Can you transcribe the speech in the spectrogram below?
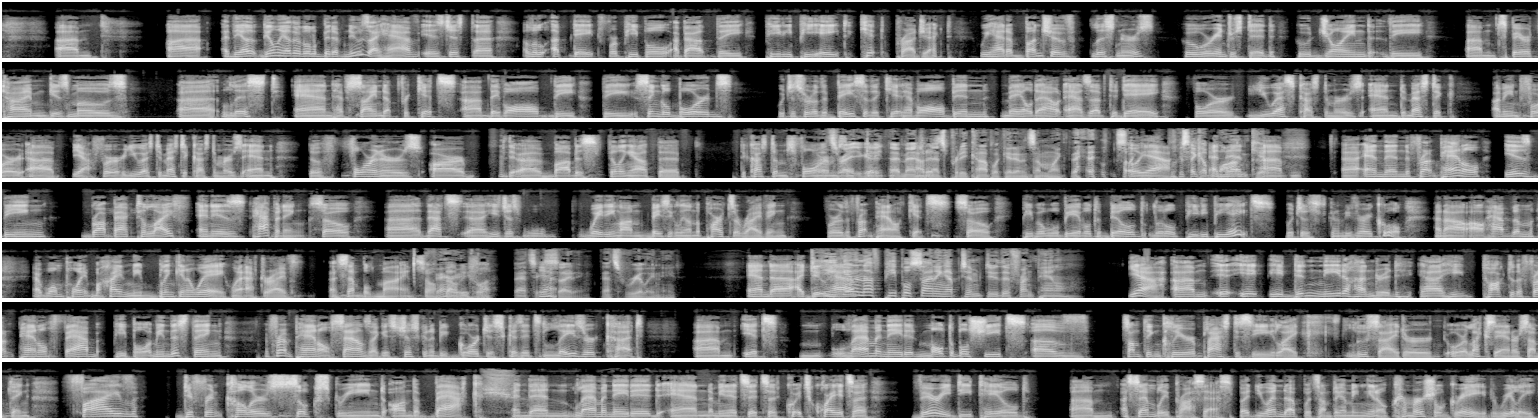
Um, uh, the the only other little bit of news I have is just uh, a little update for people about the PDP-8 kit project. We had a bunch of listeners who were interested who joined the um, spare time gizmos uh, list and have signed up for kits. Uh, they've all the the single boards, which is sort of the base of the kit, have all been mailed out as of today for U.S. customers and domestic I mean, for uh, yeah, for U.S. domestic customers, and the foreigners are. Uh, Bob is filling out the the customs forms. That's right. You got, I imagine that's pretty complicated on something like that. It looks like, oh yeah, looks like a and bomb then, kit. Um, uh, and then the front panel is being brought back to life and is happening. So uh, that's uh, he's just w- waiting on basically on the parts arriving for the front panel kits. So people will be able to build little PDP-8s, which is going to be very cool. And I'll, I'll have them at one point behind me blinking away when, after I've assembled mine. So Very that'll be cool. fun. That's Yeah. exciting. That's really neat. And uh, I do Did he have get enough people signing up to do the front panel? Yeah, um, it, he he didn't need a hundred. Uh, he talked to the front panel fab people. I mean, this thing, the front panel sounds like it's just going to be gorgeous because it's laser cut. Um, it's laminated multiple sheets of something clear plasticine like lucite or or lexan or something. Five different colors silk screened on the back and then laminated and I mean it's it's a it's quite it's a very detailed um, assembly process, but you end up with something. I mean, you know, commercial grade, really.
